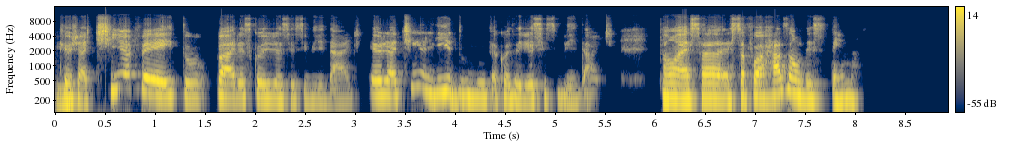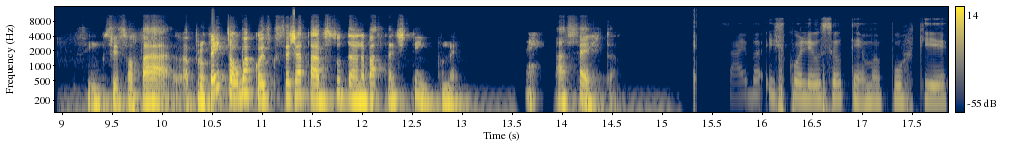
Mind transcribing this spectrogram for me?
Porque eu já tinha feito várias coisas de acessibilidade, eu já tinha lido muita coisa de acessibilidade. Então, essa, essa foi a razão desse tema. Sim, você só tá. Aproveitou uma coisa que você já estava estudando há bastante tempo, né? É. Acerta. Saiba escolher o seu tema, porque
